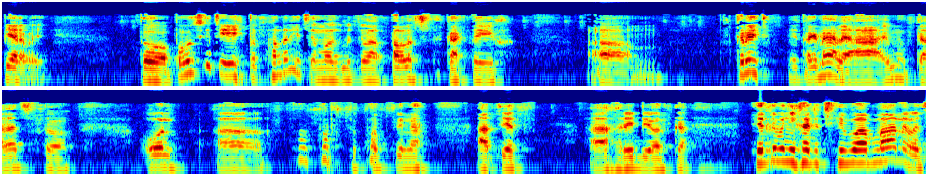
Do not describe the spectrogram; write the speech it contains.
первой, то получите их, посмотрите, может быть у вас получится как-то их э, скрыть и так далее, а ему сказать, что он, э, собственно, отец э, ребенка. Если вы не хотите его обманывать,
